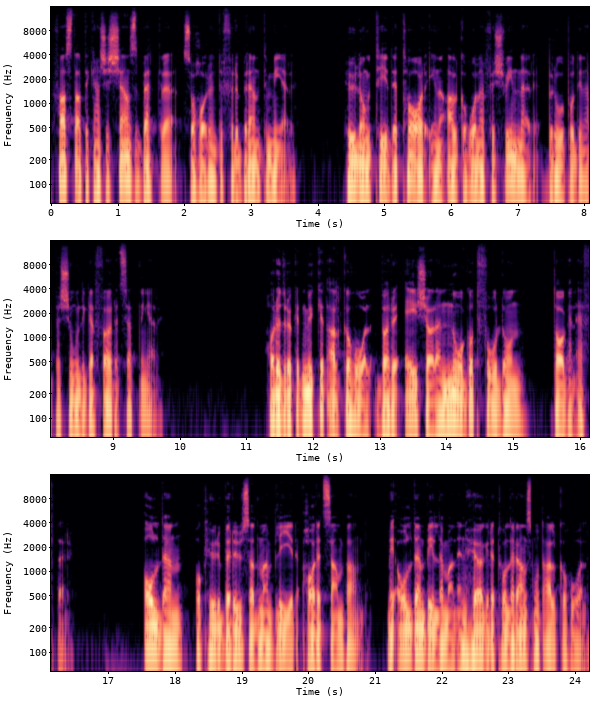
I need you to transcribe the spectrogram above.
Fast att det kanske känns bättre så har du inte förbränt mer. Hur lång tid det tar innan alkoholen försvinner beror på dina personliga förutsättningar. Har du druckit mycket alkohol bör du ej köra något fordon dagen efter. Åldern och hur berusad man blir har ett samband. Med åldern bildar man en högre tolerans mot alkohol.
